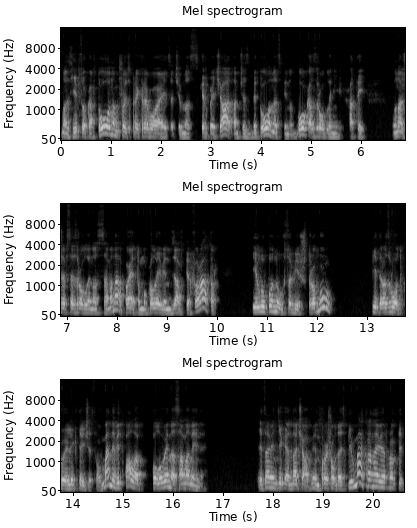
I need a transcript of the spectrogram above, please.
у нас гіпсокартоном щось прикривається, чи в нас з кирпича, там, чи з бетона, з піноблока зроблені хати. У нас же все зроблено з самана, тому коли він взяв перфоратор і лупанув собі штробу під розводку електричества, в мене відпала половина саманини. І це він тільки почав. Він пройшов десь пів метра, навірно, під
